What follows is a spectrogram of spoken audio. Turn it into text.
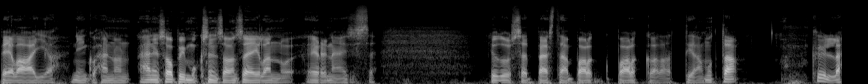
pelaajia, niin kuin hän on, hänen sopimuksensa on seilannut erinäisissä jutuissa, että päästään palk- palkkalattiaan. Mutta kyllä,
